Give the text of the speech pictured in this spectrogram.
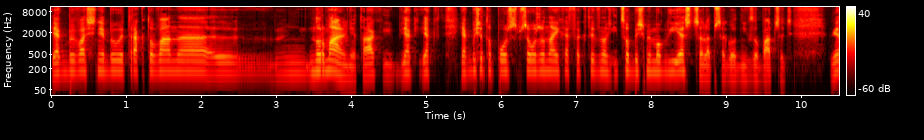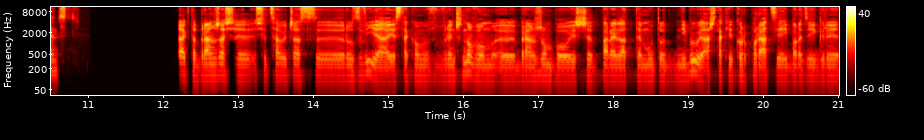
jakby właśnie były traktowane y, normalnie, tak? Jak, jak, jakby się to przełożyło na ich efektywność i co byśmy mogli jeszcze lepszego od nich zobaczyć. Więc tak, ta branża się, się cały czas y, rozwija, jest taką wręcz nową y, branżą, bo jeszcze parę lat temu to nie były aż takie korporacje i bardziej gry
